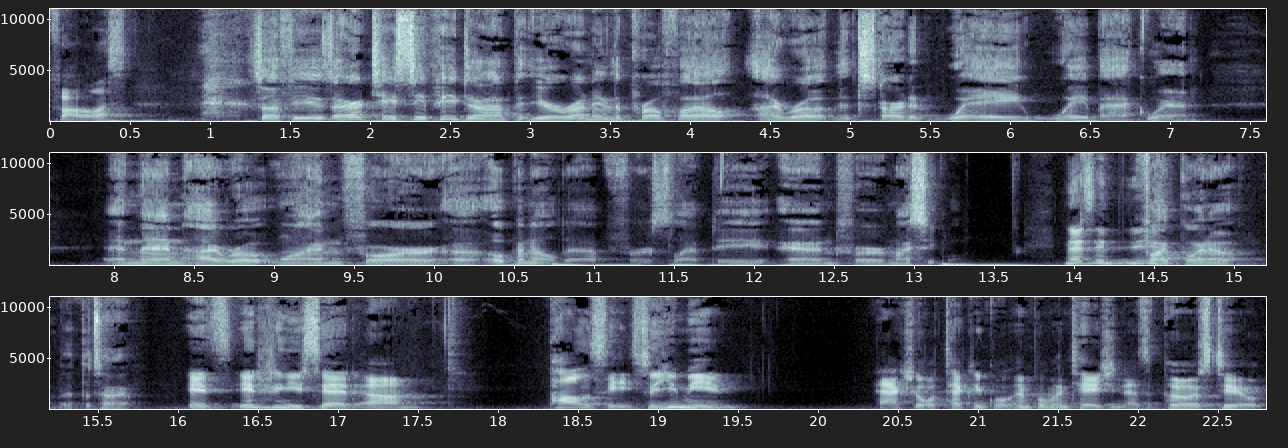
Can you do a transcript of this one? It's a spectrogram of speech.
Follow us. So if you use our TCP dump, you're running the profile I wrote that started way, way back when. And then I wrote one for uh, OpenLDAP, for SlapD, and for MySQL. That's it, 5.0 at the time. it's interesting you said um, policy. So you mean actual technical implementation as opposed to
